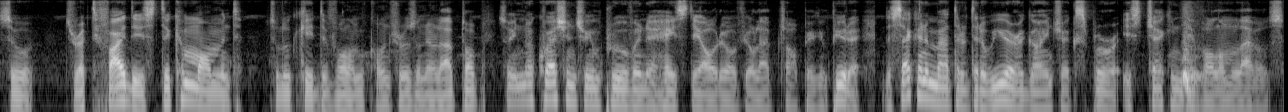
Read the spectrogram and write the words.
So to rectify this, take a moment to locate the volume controls on your laptop. So in a question to improve and enhance the audio of your laptop or computer. The second method that we are going to explore is checking the volume levels.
